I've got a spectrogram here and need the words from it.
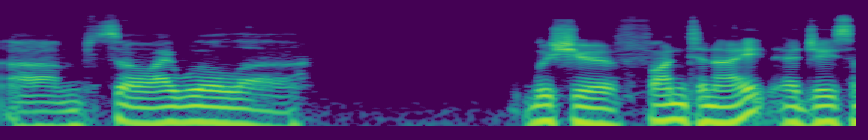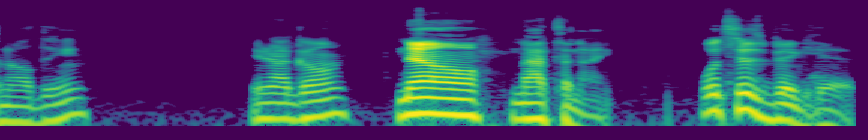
Um, so I will uh, wish you fun tonight at Jason Aldean. You're not going? no, not tonight. What's his big hit?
